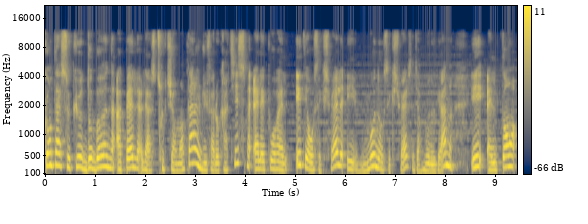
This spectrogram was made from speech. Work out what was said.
Quant à ce que Daubonne appelle la structure mentale du phallocratisme, elle est pour elle hétérosexuelle et monosexuelle, c'est-à-dire monogame, et elle tend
